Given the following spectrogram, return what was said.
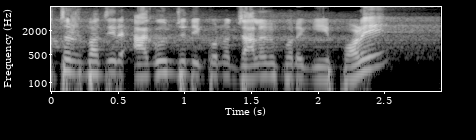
আতশবাজির আগুন যদি কোনো জালের উপরে গিয়ে পড়ে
